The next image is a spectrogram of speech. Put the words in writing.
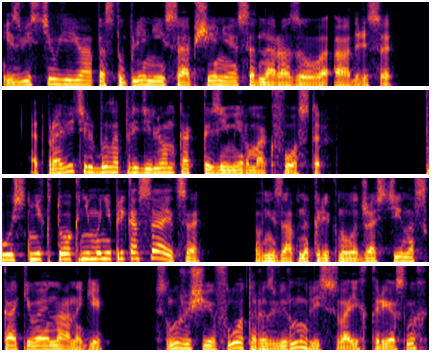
известил ее о поступлении сообщения с одноразового адреса. Отправитель был определен как Казимир Макфостер. Пусть никто к нему не прикасается, внезапно крикнула Джастина, вскакивая на ноги. Служащие флота развернулись в своих креслах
